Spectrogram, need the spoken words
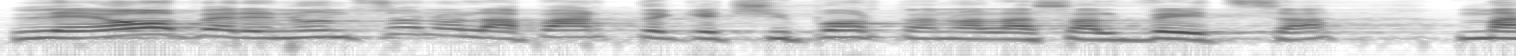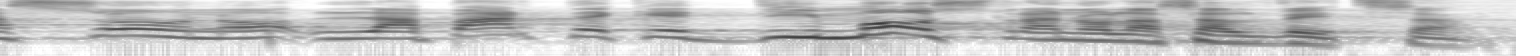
Le opere non sono la parte che ci portano alla salvezza, ma sono la parte che dimostrano la salvezza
